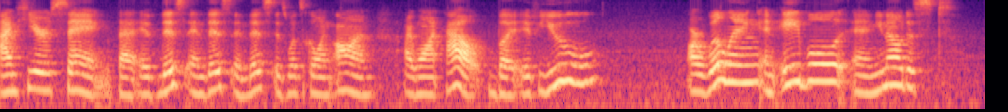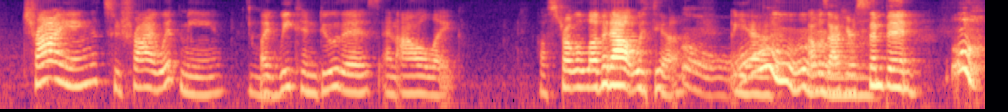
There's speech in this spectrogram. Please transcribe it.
I'm here saying that if this and this and this is what's going on, I want out. But if you are willing and able and you know just trying to try with me, like we can do this and I'll like I'll struggle love it out with you." Yeah. I was out here simping. Oh.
